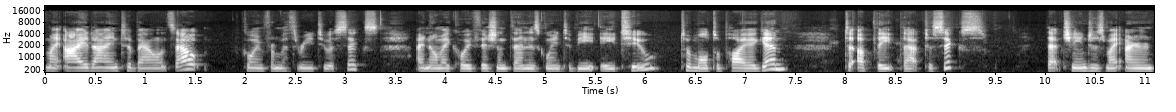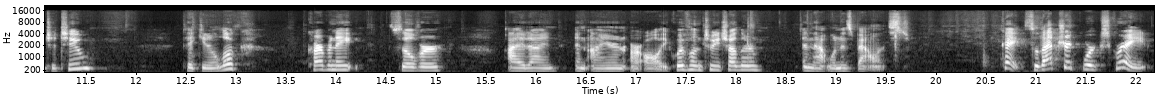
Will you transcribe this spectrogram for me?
my iodine to balance out, going from a 3 to a 6. I know my coefficient then is going to be a 2 to multiply again to update that to 6. That changes my iron to 2. Taking a look, carbonate, silver, iodine, and iron are all equivalent to each other, and that one is balanced. Okay, so that trick works great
